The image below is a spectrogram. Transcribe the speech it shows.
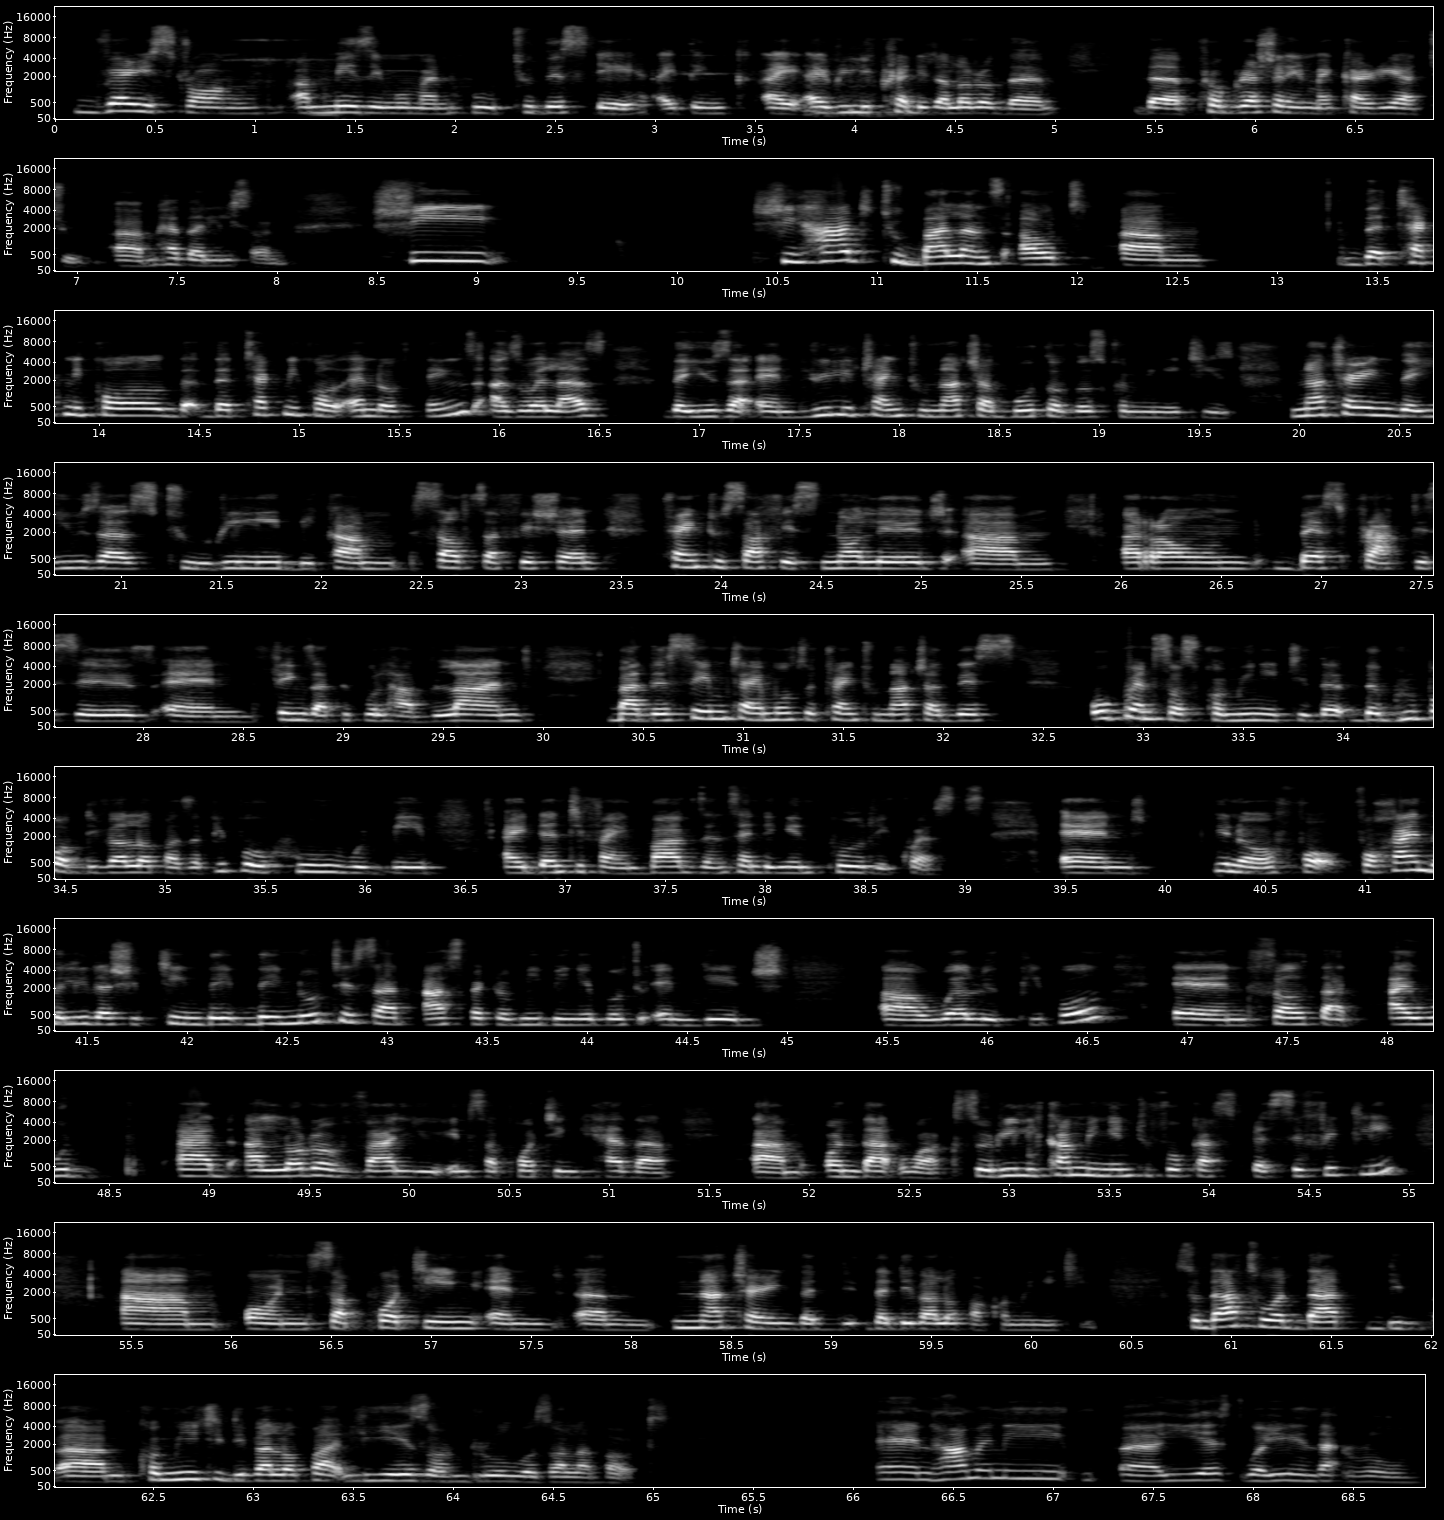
very strong, amazing woman who to this day I think I, I really credit a lot of the the progression in my career to um, Heather Leeson. She she had to balance out um, the technical the, the, technical end of things as well as the user end really trying to nurture both of those communities. Nurturing the users to really become self-sufficient trying to surface knowledge um, around best practices and things that people have learned but at the same time also trying to nurture this open source community the, the group of developers the people who would be identifying bugs and sending in pull requests. And you know, for, for her and the leadership team, they, they noticed that aspect of me being able to engage uh, well with people and felt that I would add a lot of value in supporting Heather um, on that work. So, really coming into focus specifically um, on supporting and um, nurturing the, the developer community. So, that's what that de- um, community developer liaison role was all about. And how many uh, years were you in that role?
